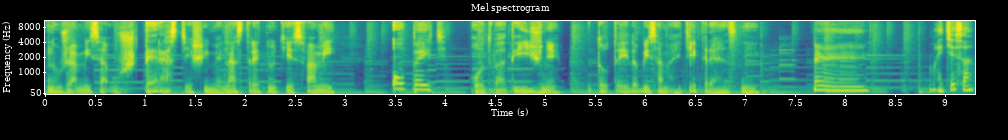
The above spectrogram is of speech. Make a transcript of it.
Nože my sa už teraz tešíme na stretnutie s vami opäť o dva týždne. Do tej doby sa majte krásne. Majte sa.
